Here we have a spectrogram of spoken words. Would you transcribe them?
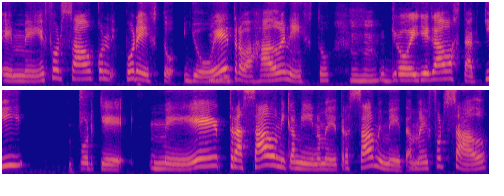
eh, me he esforzado con, por esto, yo he trabajado en esto, yo he llegado hasta aquí porque me he trazado mi camino, me he trazado mi meta, me he esforzado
